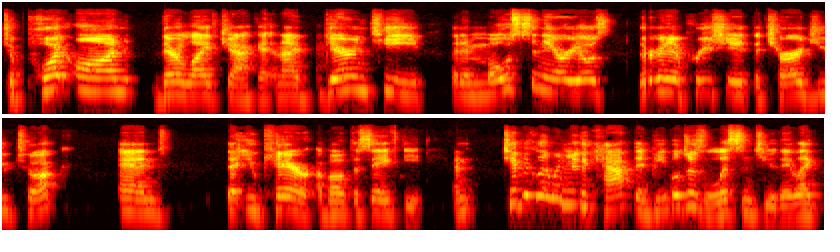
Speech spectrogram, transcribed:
to put on their life jacket and i guarantee that in most scenarios they're going to appreciate the charge you took and that you care about the safety and typically when you're the captain people just listen to you they like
